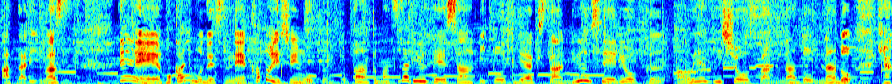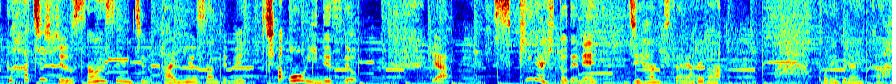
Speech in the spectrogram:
当たります。で、他にもですね香取慎吾君とかあと松田龍平さん伊藤英明さん竜星涼君青柳翔さんなどなど183センチの俳優さんってめっちゃ多いんですよ。いや好きな人でね自販機さえあればあこれぐらいか。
